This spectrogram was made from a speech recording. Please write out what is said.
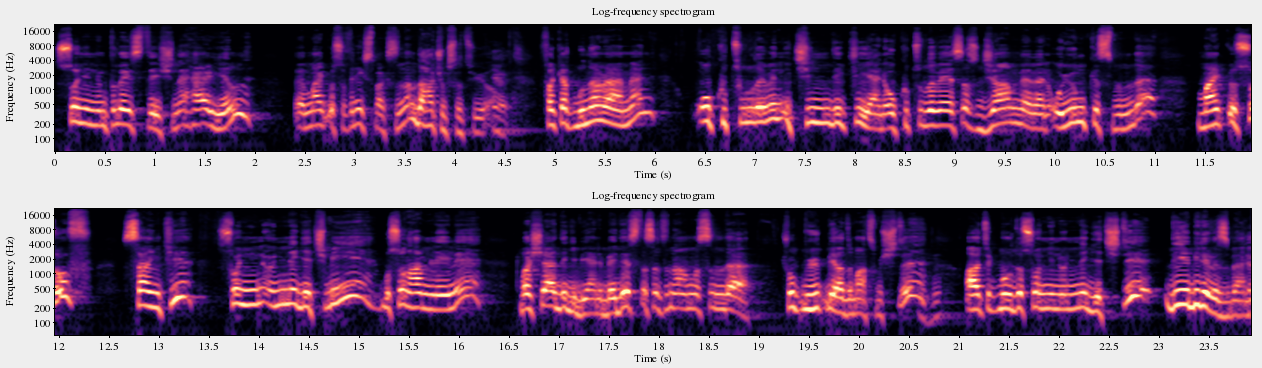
Sony'nin PlayStation'ı her yıl e, Microsoft'un Xbox'ından daha çok satıyor. Evet. Fakat buna rağmen o kutuların içindeki yani o kutuları esas can veren oyun kısmında Microsoft sanki Sony'nin önüne geçmeyi bu son hamleyle başardı gibi. Yani Bethesda satın almasında çok büyük bir adım atmıştı. Artık burada Sony'nin önüne geçti diyebiliriz bence.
